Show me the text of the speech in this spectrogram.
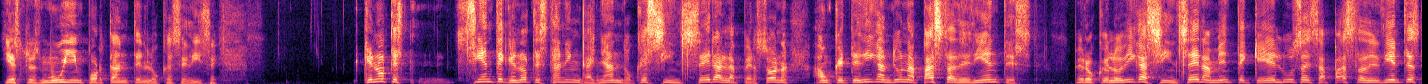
Y esto es muy importante en lo que se dice. Que no te siente que no te están engañando, que es sincera la persona, aunque te digan de una pasta de dientes pero que lo diga sinceramente que él usa esa pasta de dientes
